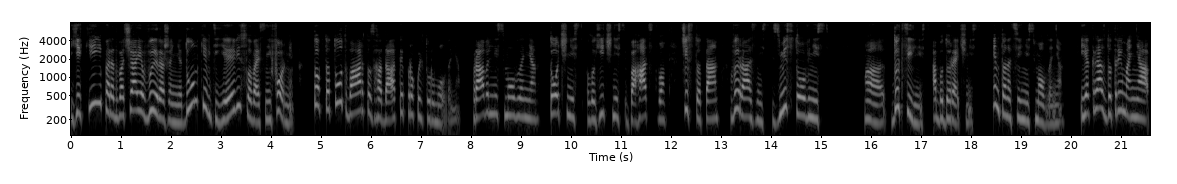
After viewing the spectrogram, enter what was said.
який передбачає вираження думки в дієвій словесній формі. Тобто тут варто згадати про культуру мовлення, правильність мовлення, точність, логічність, багатство, чистота, виразність, змістовність, доцільність або доречність, інтонаційність мовлення. І якраз дотримання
